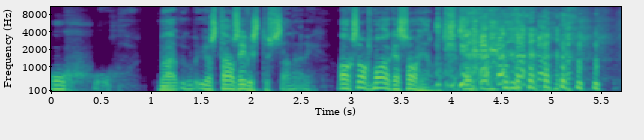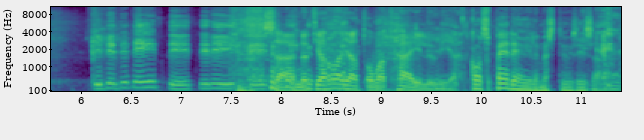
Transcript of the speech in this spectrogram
Huhhuh. Mä, jos tämä on sivistyssana, niin onko, onko mä oikeassa ohjelmassa? Säännöt ja rajat ovat häilyviä. Kun Spede ilmestyy sisään.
